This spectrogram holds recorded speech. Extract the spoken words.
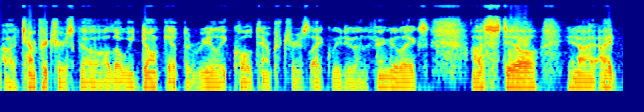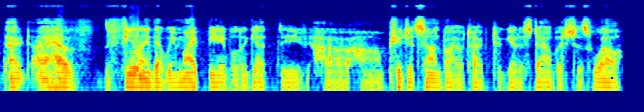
uh, temperatures go. Although we don't get the really cold temperatures like we do in the Finger Lakes, uh, still, you know, I, I, I have the feeling that we might be able to get the uh, um, Puget Sound biotype to get established as well.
